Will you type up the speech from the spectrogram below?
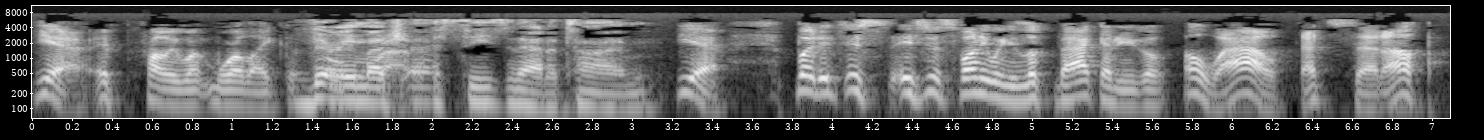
Yeah, it probably went more like very much crap. a season at a time. Yeah, but it just it's just funny when you look back at it and you go, "Oh wow, that's set up."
